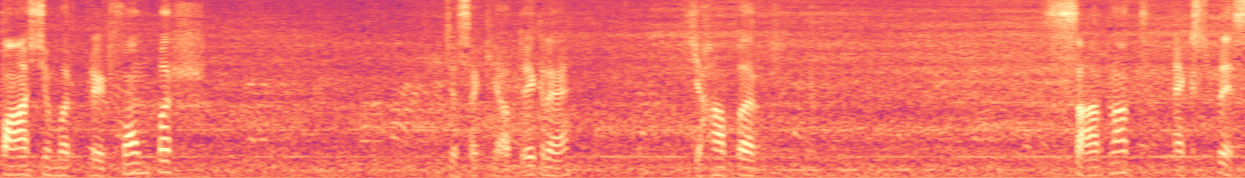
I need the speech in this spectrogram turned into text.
पाँच नंबर प्लेटफॉर्म पर, जैसा कि आप देख रहे हैं, यहाँ पर Sarnath express,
